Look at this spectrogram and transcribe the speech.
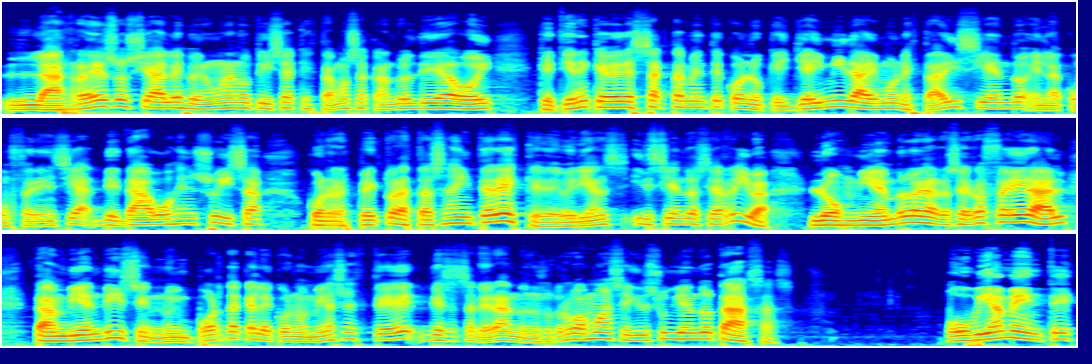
las redes sociales, ven una noticia que estamos sacando el día de hoy que tiene que ver exactamente con lo que Jamie Dimon está diciendo en la conferencia de Davos en Suiza con respecto a las tasas de interés que deberían ir siendo hacia arriba. Los miembros de la Reserva Federal también dicen, no importa que la economía se esté desacelerando, nosotros vamos a seguir subiendo tasas. Obviamente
